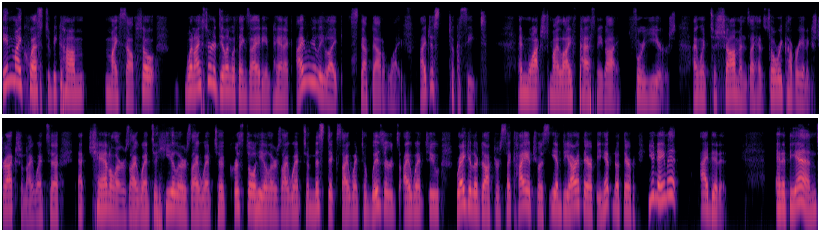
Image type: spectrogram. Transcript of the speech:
in my quest to become myself. So when I started dealing with anxiety and panic, I really like stepped out of life. I just took a seat and watched my life pass me by for years. I went to shamans, I had soul recovery and extraction. I went to at channelers, I went to healers, I went to crystal healers, I went to mystics, I went to wizards, I went to regular doctors, psychiatrists, EMDR therapy, hypnotherapy, you name it, I did it. And at the end,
